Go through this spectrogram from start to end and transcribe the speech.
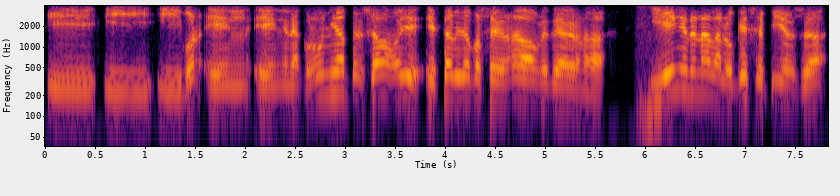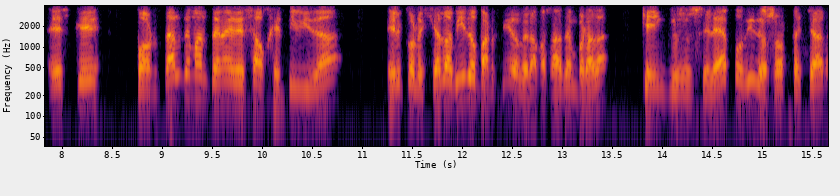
Y, y, bueno, en, en, La Coruña pensaban, oye, esta vida por ser Granada, vamos a meter a Granada. Y en Granada lo que se piensa es que por tal de mantener esa objetividad, el colegiado ha habido partidos de la pasada temporada que incluso se le ha podido sospechar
